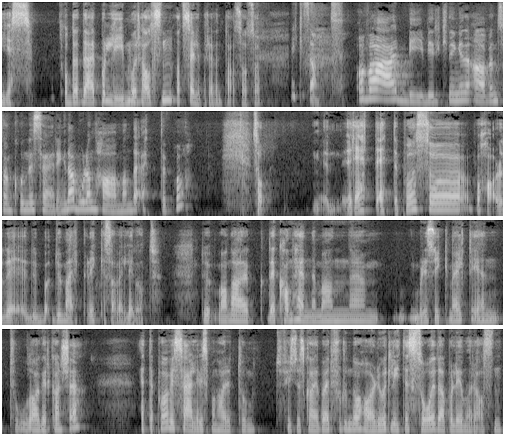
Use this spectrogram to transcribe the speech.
Yes. Og det er på livmorhalsen at celleprøven tas også. Ikke sant. Og hva er bivirkningen av en sånn konisering, da? Hvordan har man det etterpå? Sånn. Rett etterpå så har du det du, du merker det ikke så veldig godt. Du, er, det kan hende man um, blir sykemeldt i en, to dager, kanskje. Etterpå, særlig hvis man har et tungt fysisk arbeid. For nå har du jo et lite sår da, på livmorhalsen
